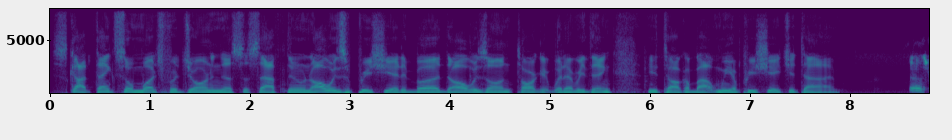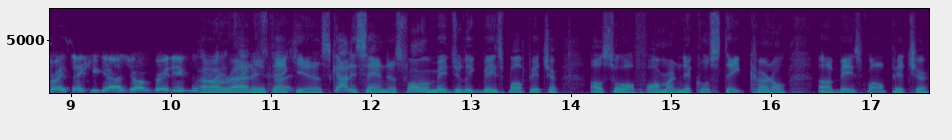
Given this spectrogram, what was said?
Scott, thanks so much for joining us this afternoon. Always appreciate it, bud. Always on target with everything you talk about. We appreciate your time. That's right. Thank you, guys. Y'all have a great evening. All right, All thank righty, you, thank you. Scotty Sanders, former Major League Baseball pitcher, also a former Nicholls State Colonel uh, baseball pitcher.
